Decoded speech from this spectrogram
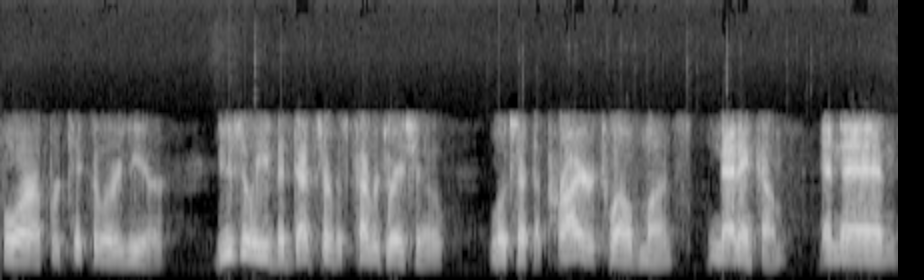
for a particular year. Usually the debt service coverage ratio looks at the prior 12 months net income and then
